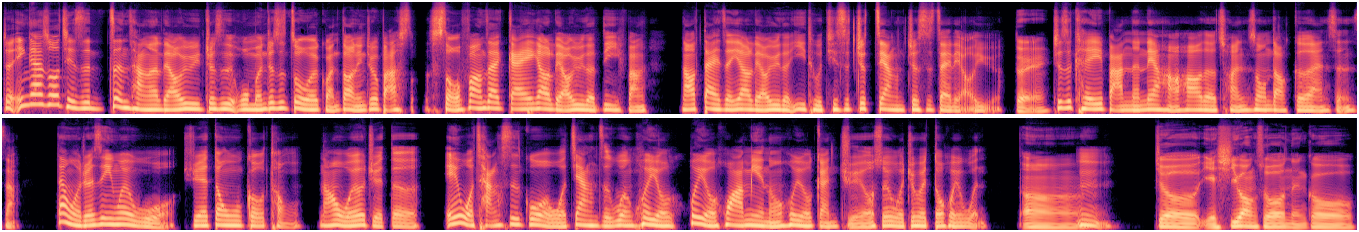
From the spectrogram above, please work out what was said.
对，应该说，其实正常的疗愈就是我们就是作为管道，你就把手手放在该要疗愈的地方，然后带着要疗愈的意图，其实就这样就是在疗愈了，对，就是可以把能量好好的传送到个案身上。但我觉得是因为我学动物沟通，然后我又觉得，诶，我尝试过，我这样子问会有会有画面哦，会有感觉哦，所以我就会都会问。嗯嗯就也希望说能够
